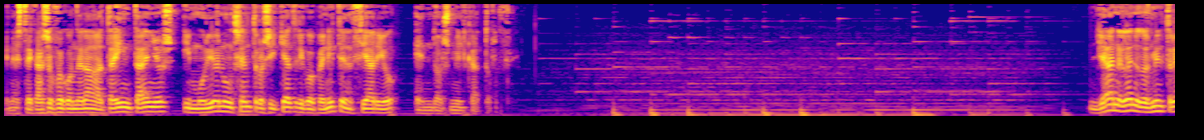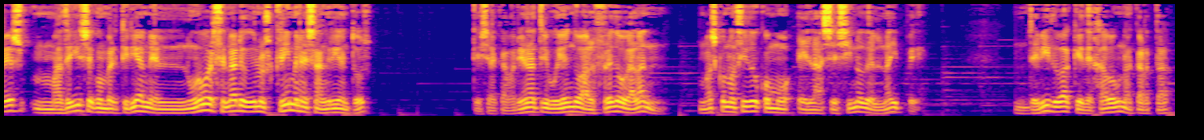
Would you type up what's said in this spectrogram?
En este caso fue condenado a 30 años y murió en un centro psiquiátrico penitenciario en 2014. Ya en el año 2003, Madrid se convertiría en el nuevo escenario de unos crímenes sangrientos que se acabarían atribuyendo a Alfredo Galán, más conocido como el asesino del naipe, debido a que dejaba una carta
